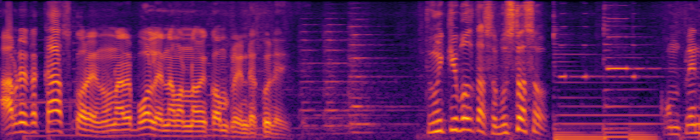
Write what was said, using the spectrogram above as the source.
আপনি একটা কাজ করেন ওনারে বলেন আমার নামে কমপ্লেনটা করে দিতে। তুমি কি বলতাছো বুঝতেছো? কমপ্লেন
